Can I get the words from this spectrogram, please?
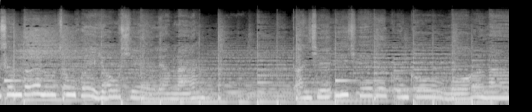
人生的路总会有些两难，感谢一切的困苦磨难。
